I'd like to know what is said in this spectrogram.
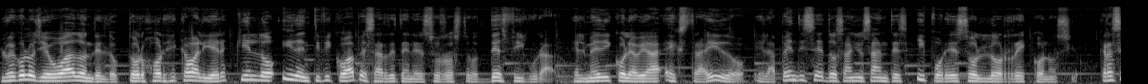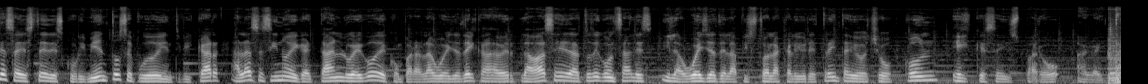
Luego lo llevó a donde el doctor Jorge Cavalier, quien lo identificó a pesar de tener su rostro desfigurado. El médico le había extraído el apéndice dos años antes y por eso lo reconoció. Gracias a este descubrimiento se pudo identificar al asesino de Gaitán luego de comparar las huellas del cadáver, la base de datos de González y la huella de la pistola calibre 38 con el que se disparó a Gaitán.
